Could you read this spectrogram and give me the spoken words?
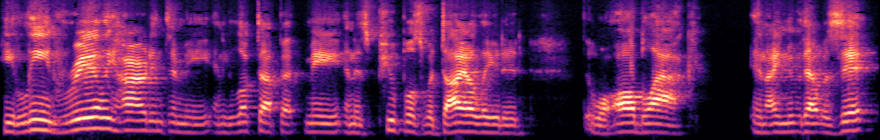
He leaned really hard into me and he looked up at me and his pupils were dilated They were all black. And I knew that was it.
